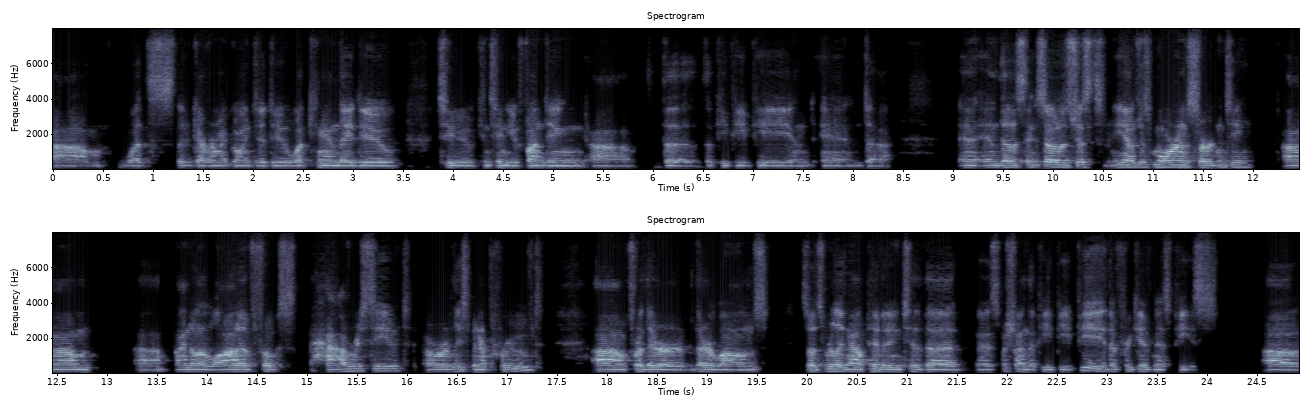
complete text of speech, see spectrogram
Um, what's the government going to do? What can they do to continue funding uh, the the PPP and and, uh, and, and those things? So it's just you know just more uncertainty. Um, uh, I know a lot of folks have received or at least been approved um, for their their loans. So it's really now pivoting to the, especially on the PPP, the forgiveness piece uh,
